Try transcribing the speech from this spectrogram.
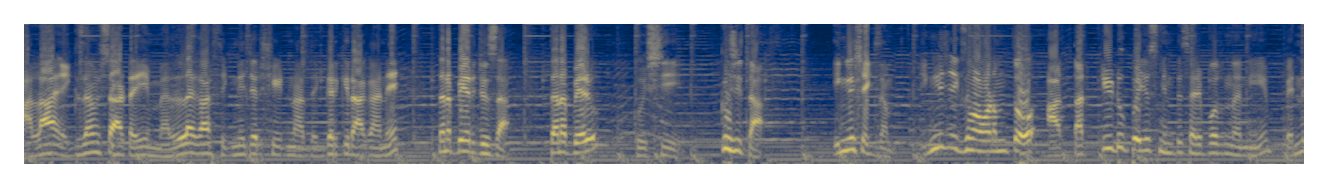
అలా ఎగ్జామ్ స్టార్ట్ అయ్యి మెల్లగా సిగ్నేచర్ షీట్ నా దగ్గరికి రాగానే తన పేరు చూసా. తన పేరు Khushi. Khushita. English exam English exam అవడంతో ఆ థర్టీ టూ పేజెస్ నింపితే సరిపోతుందని పెన్ను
